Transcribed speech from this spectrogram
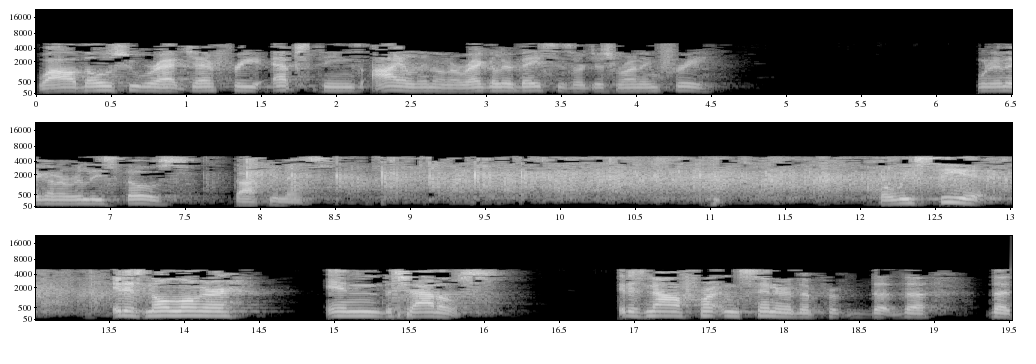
while those who were at Jeffrey Epstein's island on a regular basis are just running free. When are they going to release those documents? But we see it. It is no longer in the shadows. It is now front and center. The, the, the, the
